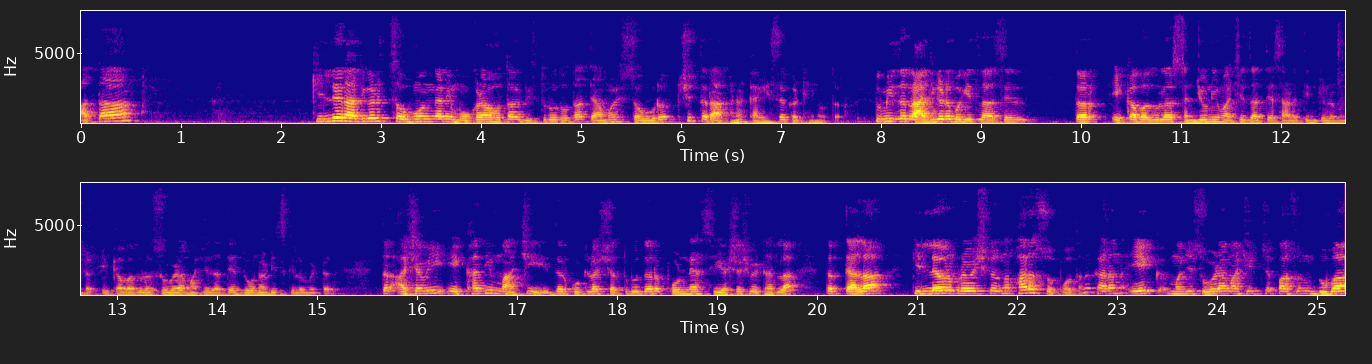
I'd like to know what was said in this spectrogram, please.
आता किल्ले राजगड चौहंगाने मोकळा होता विस्तृत होता त्यामुळे संरक्षित राखणं काहीसं कठीण होतं. तुम्ही जर राजगड बघितला असेल तर एका बाजूला संजीवनी माची जाते साडेतीन किलोमीटर एका बाजूला सुवेळा माची जाते दोन अडीच किलोमीटर. तर अशावेळी एखादी माची जर कुठला शत्रू जर फोडण्यास यशस्वी ठरला तर त्याला किल्ल्यावर प्रवेश करणं फारच सोपं होतं ना. कारण एक म्हणजे सुवेळा माचीच्या पासून डुबा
